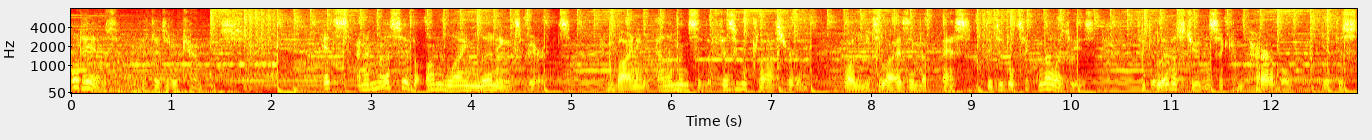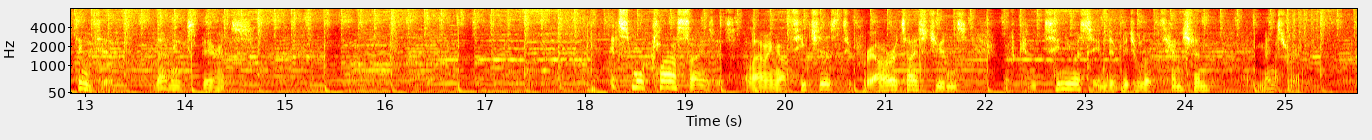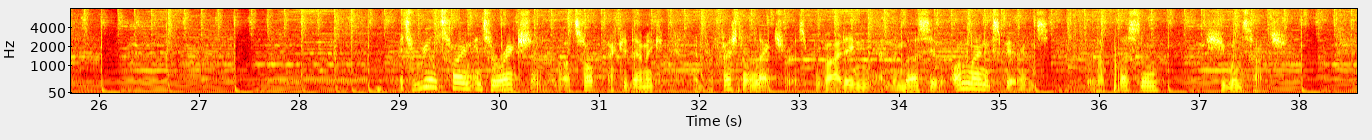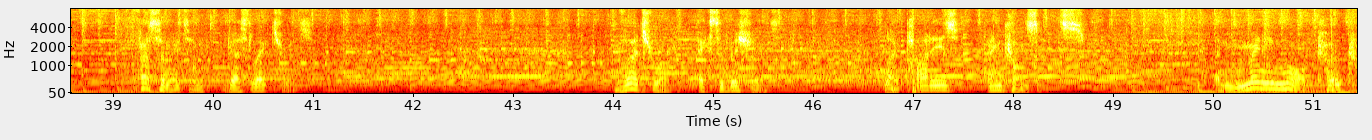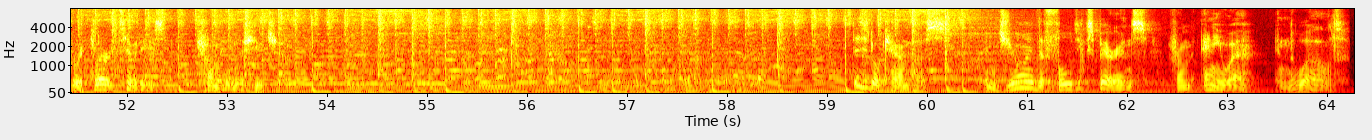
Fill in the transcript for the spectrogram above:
What is the Digital Campus? It's an immersive online learning experience combining elements of the physical classroom while utilizing the best digital technologies to deliver students a comparable yet distinctive learning experience. It's small class sizes, allowing our teachers to prioritize students with continuous individual attention and mentoring. It's real-time interaction with our top academic and professional lecturers, providing an immersive online experience with a personal human touch. Fascinating guest lecturers. Virtual exhibitions, live parties and concerts. And many more co-curricular activities coming in the future. Digital Campus. Enjoy the full experience from anywhere in the world.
